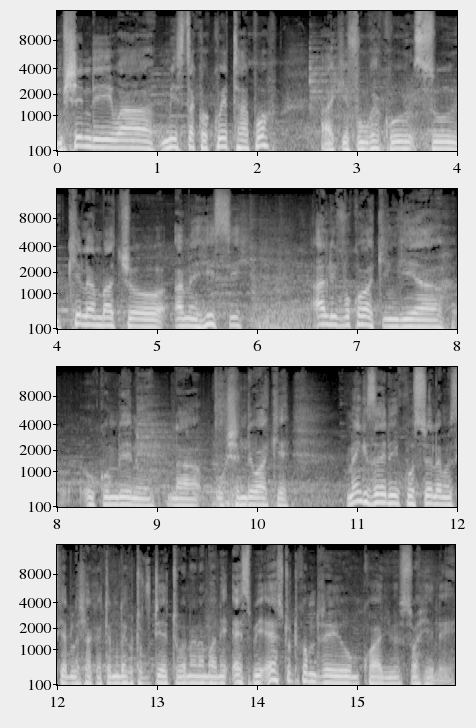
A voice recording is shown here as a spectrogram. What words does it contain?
mshindi wa Mr Kokweta hapo akifunguka kuhusu kile ambacho amehisi alivyokuwa akiingia ukumbini na ushindi wake. Mengi zaidi kuhusu yale amesikia, bila shaka tembelea tovuti yetu na namba ni sbs.com.au mkwaju Swahili.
